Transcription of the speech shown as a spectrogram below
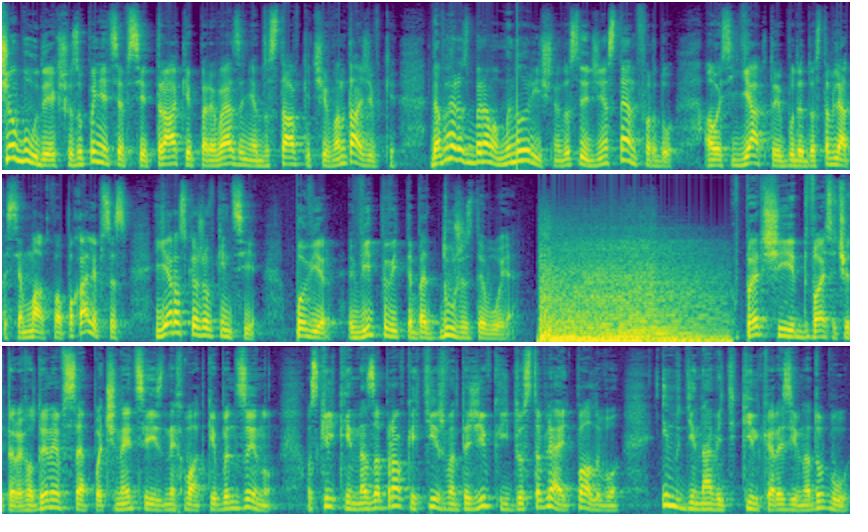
Що буде, якщо зупиняться всі траки, перевезення, доставки чи вантажівки? Давай розберемо минулорічне дослідження Стенфорду. А ось як той буде доставлятися мак в апокаліпсис, я розкажу в кінці. Повір, відповідь тебе дуже здивує. Перші 24 години все почнеться із нехватки бензину, оскільки на заправки ті ж вантажівки й доставляють паливо, іноді навіть кілька разів на добу.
